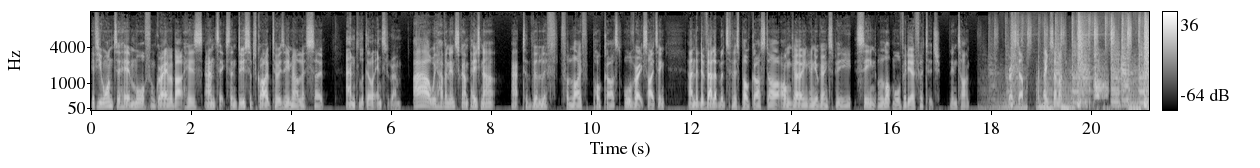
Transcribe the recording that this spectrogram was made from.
if you want to hear more from Graham about his antics, then do subscribe to his email list. So, and look at our Instagram. Ah, we have an Instagram page now at the Lift for Life podcast. All very exciting. And the developments for this podcast are ongoing, and you're going to be seeing a lot more video footage in time. Great stuff. Thanks so much.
